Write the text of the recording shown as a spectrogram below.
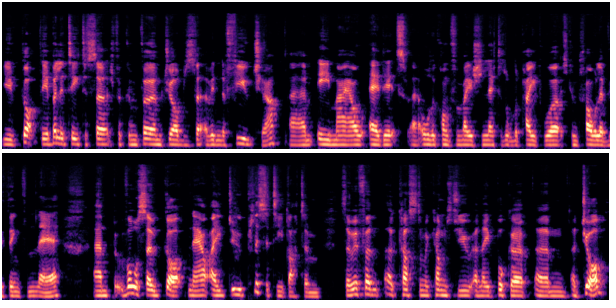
You've got the ability to search for confirmed jobs that are in the future, um, email, edit, uh, all the confirmation letters, all the paperwork, control everything from there. Um, but we've also got now a duplicity button. So if a, a customer comes to you and they book a, um, a job,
